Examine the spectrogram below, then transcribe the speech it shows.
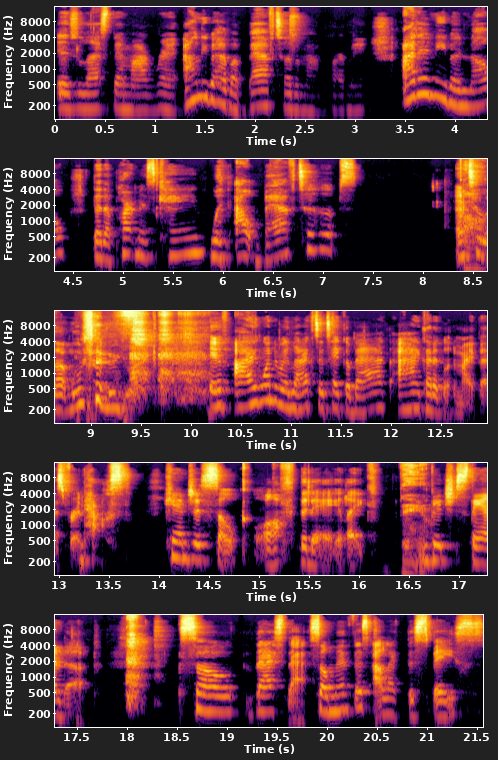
is less than my rent. I don't even have a bathtub in my apartment. I didn't even know that apartments came without bathtubs until Oh. I moved to New York. If I want to relax or take a bath, I gotta go to my best friend's house. Can't just soak off the day. Like, Damn. bitch, stand up. So that's that. So Memphis, I like the space.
